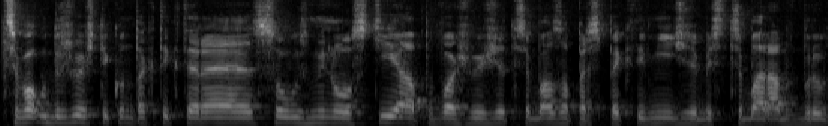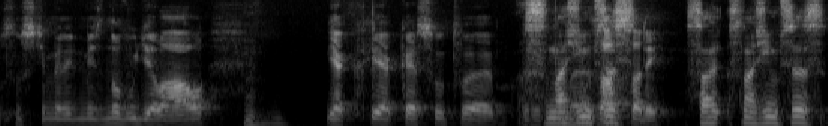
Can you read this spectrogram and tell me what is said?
třeba udržuješ ty kontakty, které jsou z minulosti a považuješ že třeba za perspektivní, že bys třeba rád v budoucnu s těmi lidmi znovu dělal? Mm-hmm. Jak, jaké jsou tvoje snažím zásady? Se, snažím se s,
